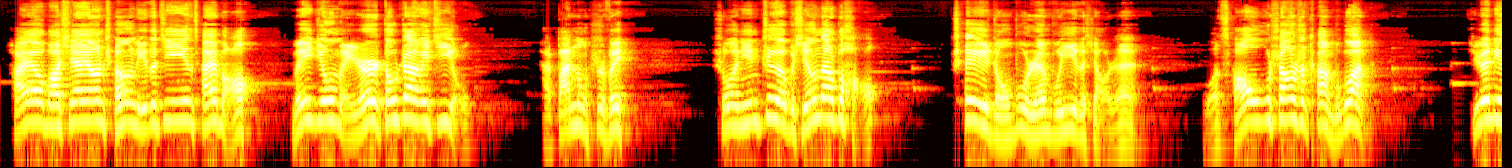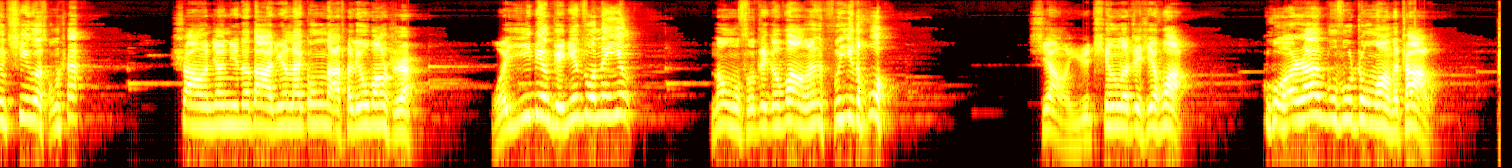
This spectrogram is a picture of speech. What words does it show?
还要把咸阳城里的金银财宝、美酒美人都占为己有，还搬弄是非，说您这不行那不好，这种不仁不义的小人。我曹无伤是看不惯的，决定弃恶从善。上将军的大军来攻打他刘邦时，我一定给您做内应，弄死这个忘恩负义的货。项羽听了这些话，果然不负众望的炸了，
